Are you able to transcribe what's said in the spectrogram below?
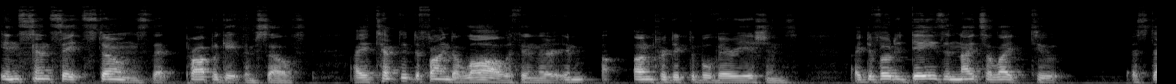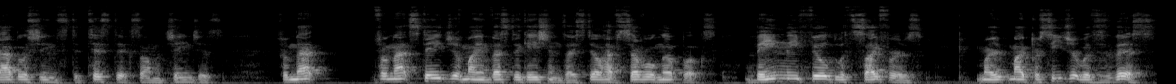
insensate stones that propagate themselves. I attempted to find a law within their uh, unpredictable variations. I devoted days and nights alike to establishing statistics on the changes. From that, from that stage of my investigations, I still have several notebooks, vainly filled with ciphers my, my procedure was this.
